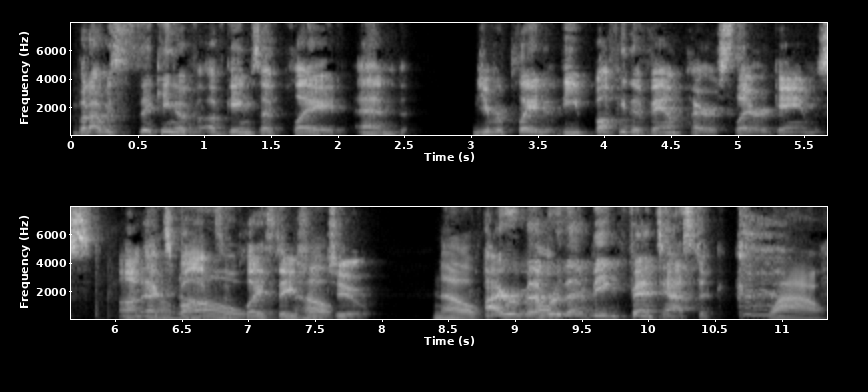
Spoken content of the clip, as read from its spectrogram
but I was thinking of, of games I've played, and you ever played the Buffy the Vampire Slayer games on Xbox no, and PlayStation no. Two? No, I remember No. them being fantastic. Wow.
